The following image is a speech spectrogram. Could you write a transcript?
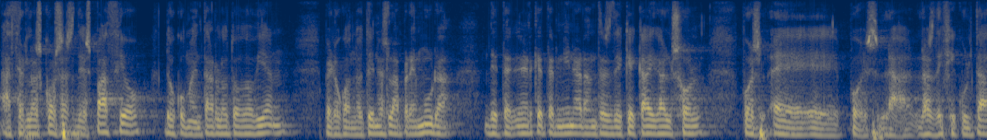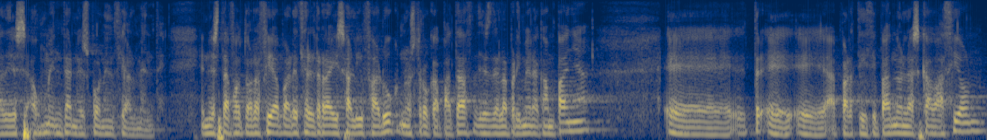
hacer las cosas despacio, documentarlo todo bien, pero cuando tienes la premura de tener que terminar antes de que caiga el sol, pues, eh, pues las dificultades aumentan exponencialmente. En esta fotografía aparece el Rais Ali Farouk, nuestro capataz desde la primera campaña, eh, eh, participando en la excavación.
